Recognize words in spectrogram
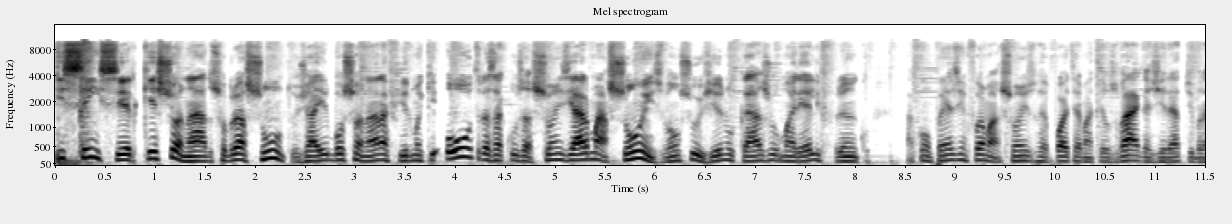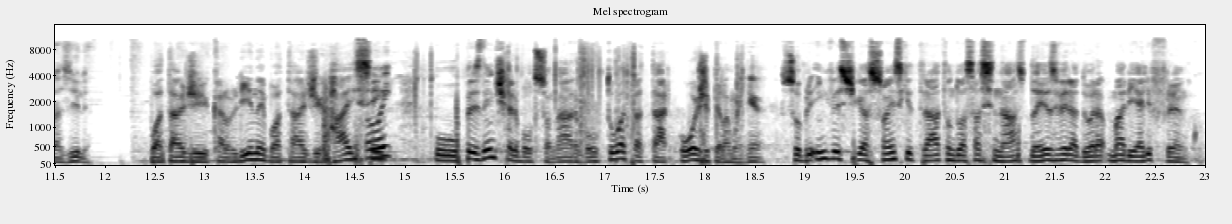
E sem ser questionado sobre o assunto, Jair Bolsonaro afirma que outras acusações e armações vão surgir no caso Marielle Franco. Acompanhe as informações do repórter Matheus Vargas, direto de Brasília. Boa tarde, Carolina, e boa tarde, Heisen. Oi. O presidente Jair Bolsonaro voltou a tratar hoje pela manhã sobre investigações que tratam do assassinato da ex-vereadora Marielle Franco,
